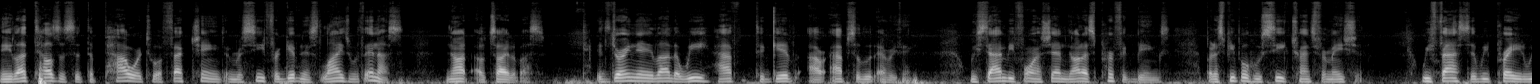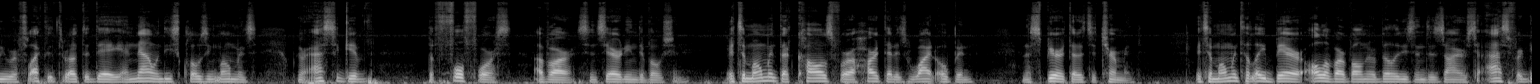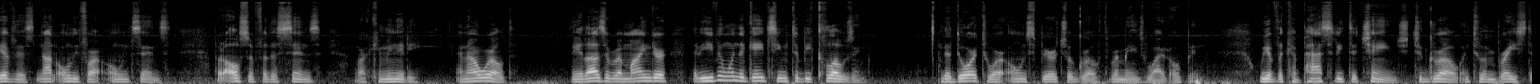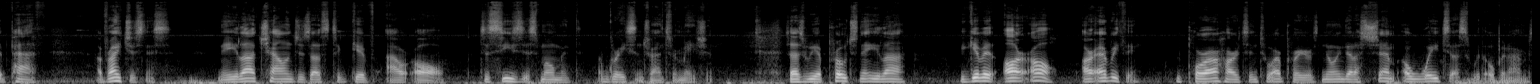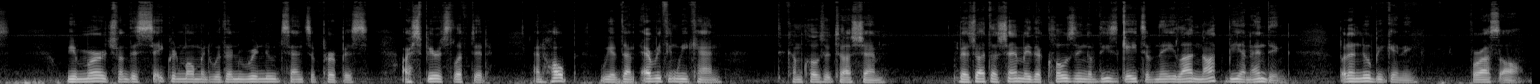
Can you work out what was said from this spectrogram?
Ne'ilah tells us that the power to effect change and receive forgiveness lies within us, not outside of us. It's during Ne'ilah that we have to give our absolute everything. We stand before Hashem not as perfect beings, but as people who seek transformation. We fasted, we prayed, we reflected throughout the day, and now in these closing moments, we are asked to give the full force of our sincerity and devotion. It's a moment that calls for a heart that is wide open and a spirit that is determined. It's a moment to lay bare all of our vulnerabilities and desires, to ask forgiveness not only for our own sins, but also for the sins of our community and our world. Ne'ilah is a reminder that even when the gates seem to be closing, the door to our own spiritual growth remains wide open. We have the capacity to change, to grow, and to embrace the path of righteousness. Ne'ilah challenges us to give our all to seize this moment of grace and transformation. So as we approach Ne'ilah, we give it our all, our everything. We pour our hearts into our prayers, knowing that Hashem awaits us with open arms. We emerge from this sacred moment with a renewed sense of purpose, our spirits lifted, and hope we have done everything we can to come closer to Hashem. Bezrat Hashem, may the closing of these gates of Ne'ilah not be an ending, but a new beginning for us all.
